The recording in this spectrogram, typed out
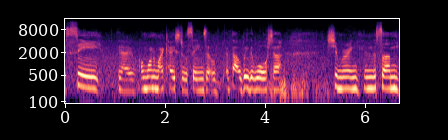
sea, you know, on one of my coastal scenes. That'll, that'll be the water shimmering in the sun.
